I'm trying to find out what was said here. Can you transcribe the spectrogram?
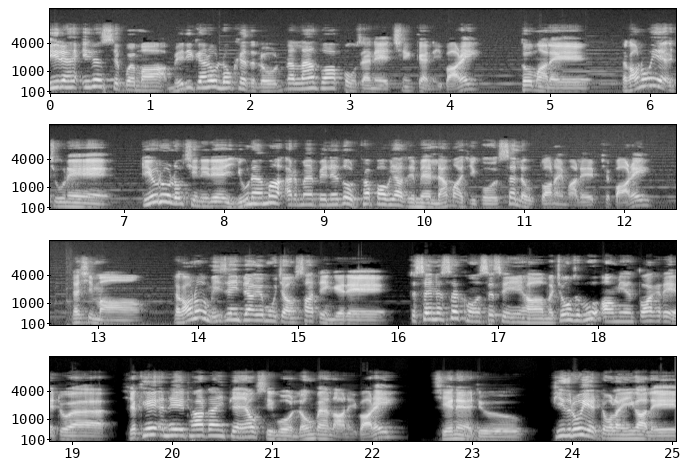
အီရန်အီရတ်စစ်ပွဲမှာအမေရိကန်တို့လုပ်ခဲ့သလိုနှလန်းသွားပုံစံနဲ့ချင်းကပ်နေပါတယ်။သို့မှလည်း၎င်းတို့ရဲ့အကျိုးနဲ့တရုတ်တို့လုပ်ချင်နေတဲ့ယူနန်မှအာရမန်ပင်လယ်သို့ထွက်ပေါက်ရစေမဲ့လမ်းမကြီးကိုဆက်လုပ်သွားနိုင်မှာလည်းဖြစ်ပါတယ်။လက်ရှိမှာ၎င်းတို့မီးစိမ်းပြခဲ့မှုကြောင့်စတင်ခဲ့တဲ့ 10-20ခွန်စစ်စင်ရေးဟာမကြုံစဘူးအောင်မြင်သွားခဲ့တဲ့အတွက်ရခိုင်အနေအထားတိုင်းပြန်ရောက်စေဖို့လုံးပန်းလာနေပါတယ်။ရင်းနဲ့အတူပြည်သူတို့ရဲ့တော်လှန်ရေးကလည်း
